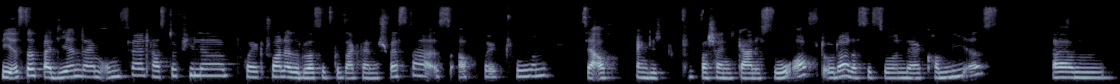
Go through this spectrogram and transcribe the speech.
Wie ist das bei dir in deinem Umfeld? Hast du viele Projektoren? Also du hast jetzt gesagt, deine Schwester ist auch Projektorin. Ist ja auch eigentlich wahrscheinlich gar nicht so oft, oder? Dass es so in der Kombi ist. Ähm,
